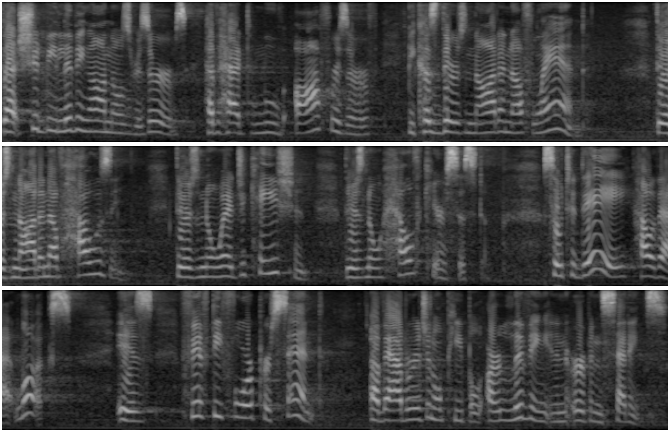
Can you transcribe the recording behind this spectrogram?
that should be living on those reserves have had to move off reserve because there's not enough land. There's not enough housing. There's no education. There's no health care system. So today, how that looks is 54% of Aboriginal people are living in urban settings.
